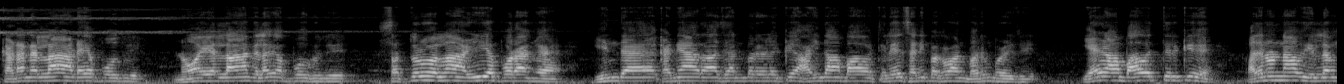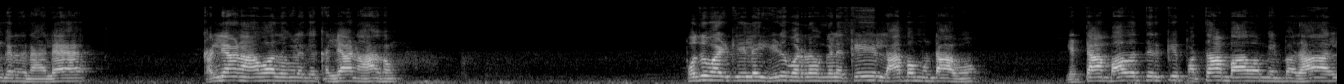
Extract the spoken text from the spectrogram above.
கடனெல்லாம் அடைய போகுது. நோயெல்லாம் விலக போகுது. சத்துருவெல்லாம் அழிய போறாங்க. இந்த கன்னியாராசி அன்பர்களுக்கு ஐந்தாம் பாவத்திலே சனி பகவான் வரும் பொழுது ஏழாம் பாவத்திற்கு பதினொன்றாவது இல்லைங்கிறதுனால கல்யாணம் ஆகாதவங்களுக்கு கல்யாணம் ஆகும். பொது வாழ்க்கையில் ஈடுபடுறவங்களுக்கு லாபம் உண்டாகும். எட்டாம் பாவத்திற்கு பத்தாம் பாவம் என்பதால்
